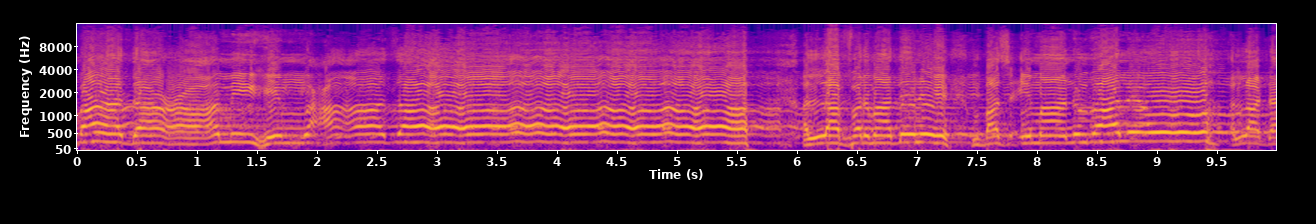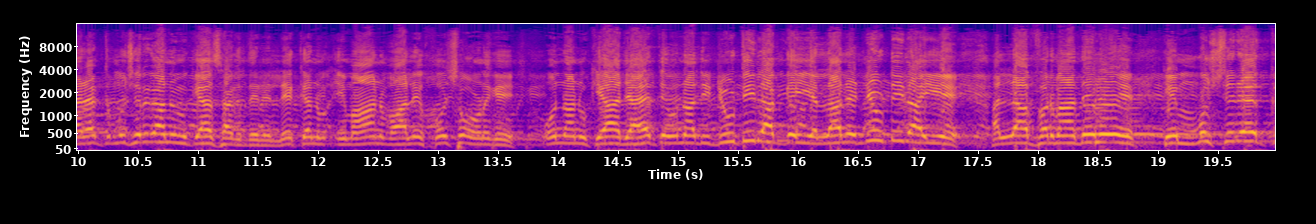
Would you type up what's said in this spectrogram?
बाद आमिहिम आज़ा। अल्लाह फरमाते ने, बस ईमान वाले हो। अल्लाह डायरैक्ट मुशरका कह सकते हैं लेकिन ईमान वाले खुश हो गए उन्होंने कहा जाए तो उन्होंने ड्यूटी लग गई अल्लाह ने ड्यूटी लाई है। अल्लाह फरमाते ने कि मुशरक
